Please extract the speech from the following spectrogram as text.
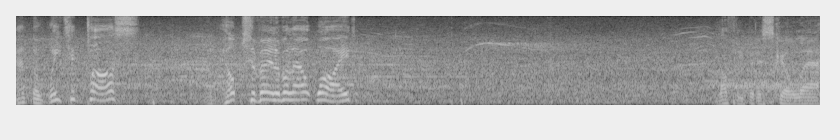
And the weighted pass. And helps available out wide. Lovely bit of skill there.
